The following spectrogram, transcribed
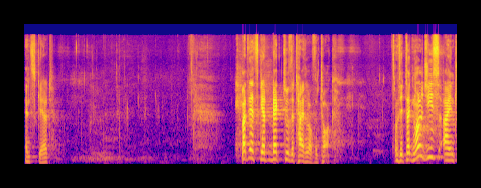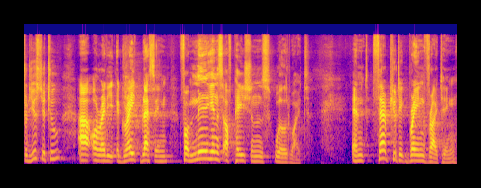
and scared. But let's get back to the title of the talk. The technologies I introduced you to are already a great blessing for millions of patients worldwide. And therapeutic brain writing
